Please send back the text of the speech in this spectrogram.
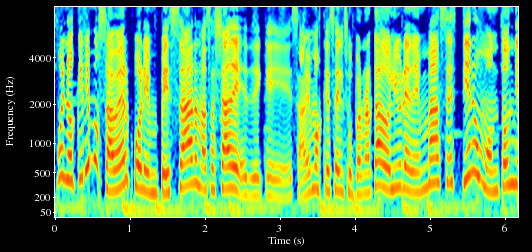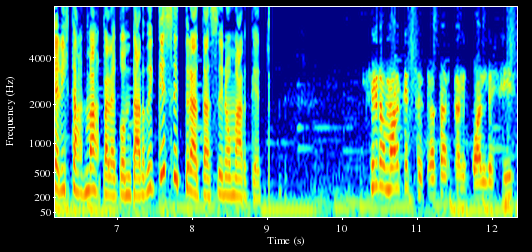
Bueno, queremos saber, por empezar, más allá de, que sabemos que es el supermercado libre de envases, tiene un montón de aristas más para contar. ¿De qué se trata Cero Market? Cero Market se trata, tal cual decís,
